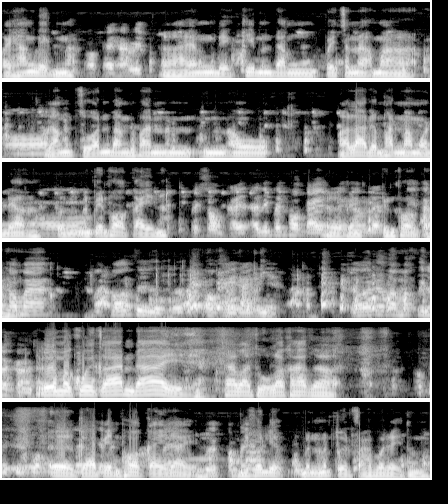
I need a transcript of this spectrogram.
ไอ้หางเหล็กนะเอาไก่หางเหล็กเอ่อหางเด็กที่มันดังไปชนะมา อ๋อหลังสวนบางสะพันมันมันเอาอ่าล่าเดิมพันมาหมดแล้วนะตัวนี้มันเป็นพ่อไก่นะ ไปซ่อมไก่ อันนี้เป็นพ่อไก่เออเป็นเป็นพ่อไก่ ถ้าเขามา มาขอซื้อพ่อไก่ได้ที่เนี่ยแล้วก็เรื่องมามาคุยราคาเออมาคุยกันได้ ถ้าว่าถูกราคาก็เอาไปเป็นพวกเออก็เป็นพ่อไก่ได้เปิดตรงไหนนี่เขาเรียกมันมันเปิดฟ้าบ่ได้ตรงนี้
